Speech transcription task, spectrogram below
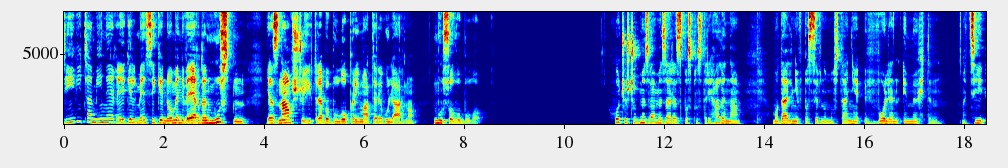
die Vitamine regelmäßig genommen werden mussten. Я знав, що їх треба було приймати регулярно. Мусово було. Хочу, щоб ми з вами зараз поспостерігали на модальні в пасивному стані wollen і möchten. Ці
